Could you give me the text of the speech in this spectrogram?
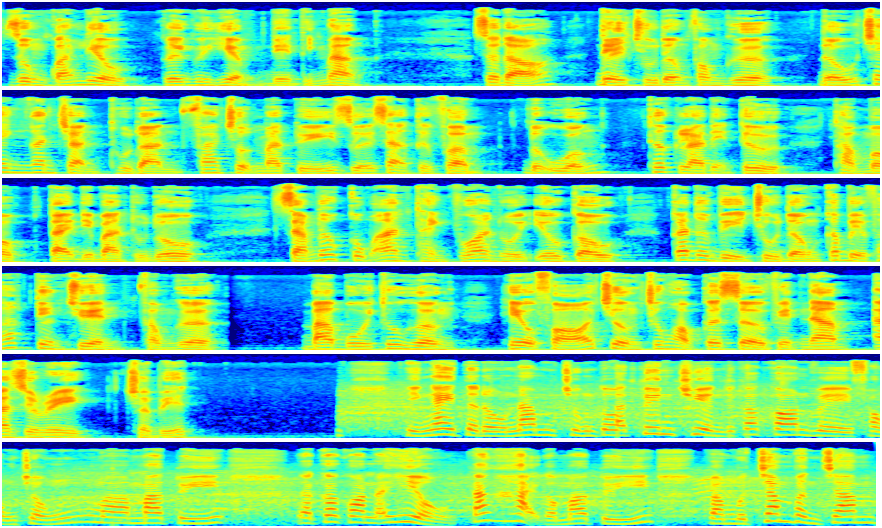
dùng quá liều gây nguy hiểm đến tính mạng. Do đó, để chủ động phòng ngừa, đấu tranh ngăn chặn thủ đoạn pha trộn ma túy dưới dạng thực phẩm, đồ uống, thức lá điện tử, thảo mộc tại địa bàn thủ đô, Giám đốc Công an thành phố Hà Nội yêu cầu các đơn vị chủ động các biện pháp tuyên truyền, phòng ngừa. Bà Bùi Thu Hương, hiệu phó trường Trung học cơ sở Việt Nam Algeria cho biết thì ngay từ đầu năm chúng tôi đã tuyên truyền cho các con về phòng chống ma, ma túy. Đã các con đã hiểu tác hại của ma túy và 100%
